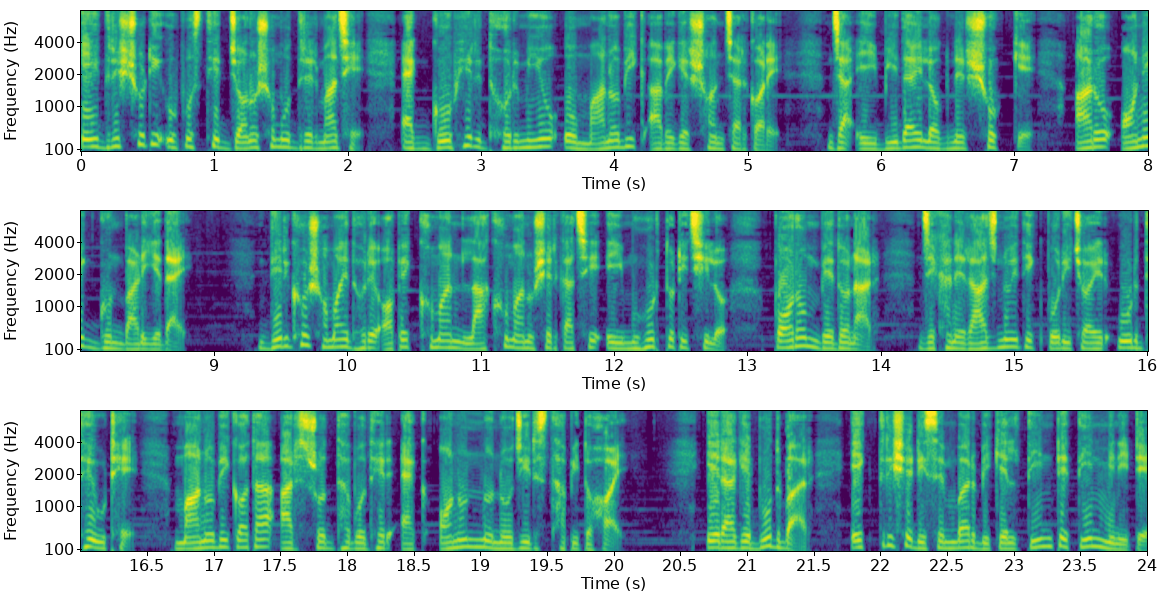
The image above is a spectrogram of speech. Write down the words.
এই দৃশ্যটি উপস্থিত জনসমুদ্রের মাঝে এক গভীর ধর্মীয় ও মানবিক আবেগের সঞ্চার করে, যা এই বিদায় লগ্নের শোককে আরও অনেক গুণ বাড়িয়ে দেয়। দীর্ঘ সময় ধরে অপেক্ষমান লাখো মানুষের কাছে এই মুহূর্তটি ছিল পরম বেদনার, যেখানে রাজনৈতিক পরিচয়ের ঊর্ধ্বে উঠে মানবিকতা আর শ্রদ্ধাবোধের এক অনন্য নজির স্থাপিত হয়। এর আগে বুধবার, একত্রিশে ডিসেম্বর বিকেল তিনটে তিন মিনিটে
